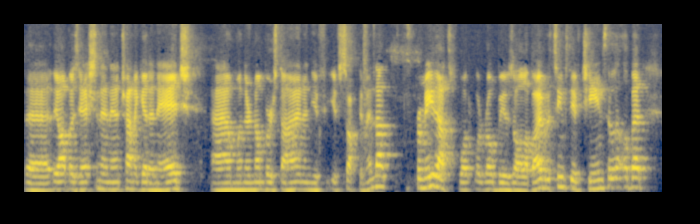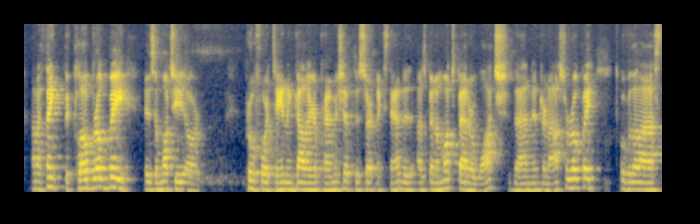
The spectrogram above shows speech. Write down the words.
the, the opposition and then trying to get an edge um, when their numbers down and you've you've sucked them in. That for me, that's what, what rugby is all about. But it seems to have changed a little bit. And I think the club rugby is a much or Pro 14 and Gallagher Premiership to a certain extent has been a much better watch than international rugby over the last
